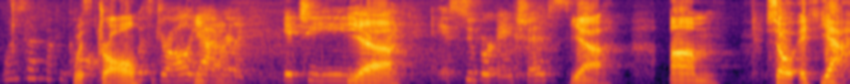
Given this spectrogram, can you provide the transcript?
what is that fucking called? Withdrawal? Withdrawal, yeah, Yeah. very like itchy. Yeah. like, super anxious. Yeah. Um so it's yeah,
